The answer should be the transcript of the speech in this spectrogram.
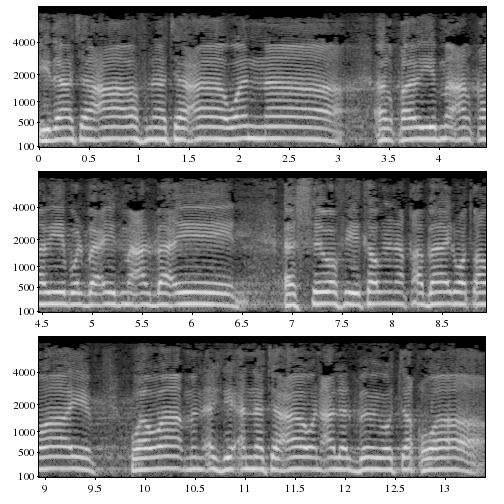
إذا تعارفنا تعاوننا القريب مع القريب والبعيد مع البعيد. السر في كوننا قبائل وطوائف. وهو من أجل أن نتعاون على البر والتقوى.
